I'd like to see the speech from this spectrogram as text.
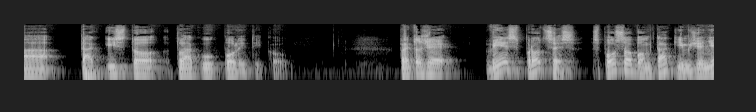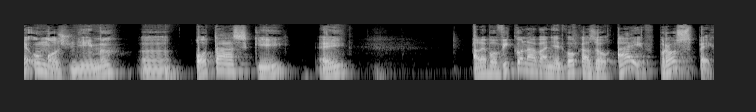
a takisto tlaku politikov. Pretože viesť proces spôsobom takým, že neumožním e, otázky ej, alebo vykonávanie dôkazov aj v prospech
